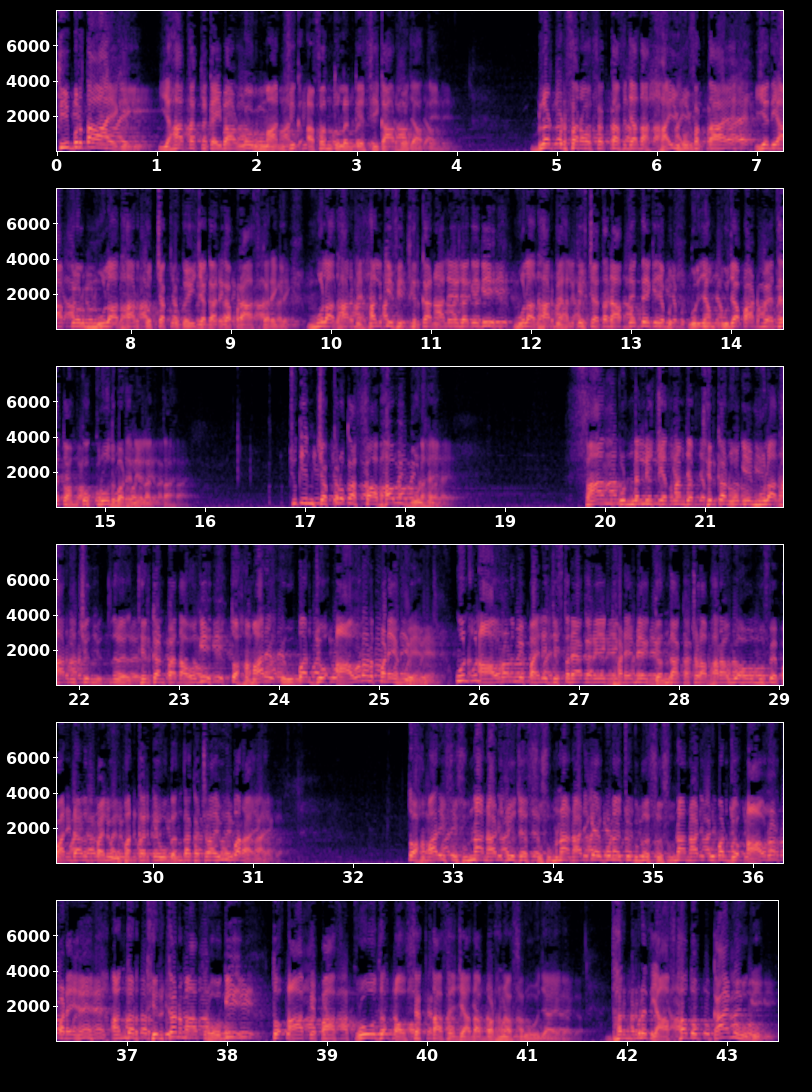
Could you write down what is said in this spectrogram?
तीव्रता आएगी। यहाँ तक कि कई बार लोग मानसिक असंतुलन के शिकार हो। जाते हैं। ब्लड प्रेशर आवश्यकता से ज़्यादा हाई हो सकता है। यदि आप केवल मूलाधार को चक्र को ही जगाने का प्रयास करेंगे, मूलाधार में हल्की सी थिरका नाले लगेगी, मूलाधार में हल्की चेतन आप देखते हैं कि जब गुरु हम पूजा पाठ में थे तो हमको क्रोध बढ़ने लगता है। क्योंकि इन चक्रों का स्वाभाविक गुण है। शांत कुंडली चेतना में जब थिरकन होगी, मूलाधार में थिरकन पैदा होगी तो हमारे ऊपर जो आवरण पड़े हुए हैं, उन आवरण में पहले जिस तरह अगर एक घड़े में गंदा कचरा भरा हुआ हो उसमें पानी डाले तो पहले ऊपर करके वो गंदा कचरा ही ऊपर आएगा। तो हमारी सुषुम्ना नाड़ी जो है सुषुम्ना नाड़ी का गुण है, चूँकि सुषुम्ना नाड़ी के ऊपर जो आवरण पड़े हैं, अंदर थिरकन मात्र होगी तो आपके पास क्रोध, आवश्यकता से ज़्यादा बढ़ना शुरू हो जाएगा। धर्म प्रति आस्था तो कायम होगी।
